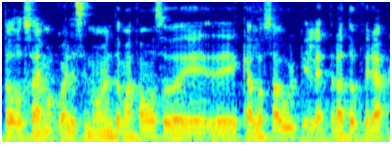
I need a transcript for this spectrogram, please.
todos sabemos cuál es el momento más famoso de, de Carlos Saúl, que es la estratosfera,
